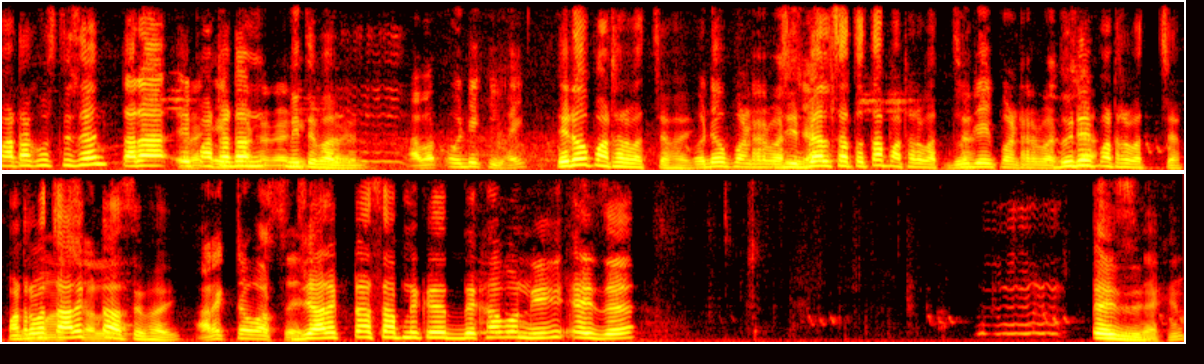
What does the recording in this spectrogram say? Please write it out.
পাঠা খুঁজতেছেন তারা এই পাঠাটা নিতে পারবেন। আবার ওইটা কি ভাই? এটাও পাঠার বাচ্চা ভাই। ওটাও পাঠার জি বাচ্চা। বেলচা তোতা পাঠার বাচ্চা। দুইটাই পাঠার বাচ্চা। দুইটাই পাঠার বাচ্চা। পাঠার বাচ্চা আরেকটা আছে ভাই। আরেকটাও আছে। জি আরেকটা আছে আপনাকে দেখাবো নি। এই যে এই যে। দেখেন।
